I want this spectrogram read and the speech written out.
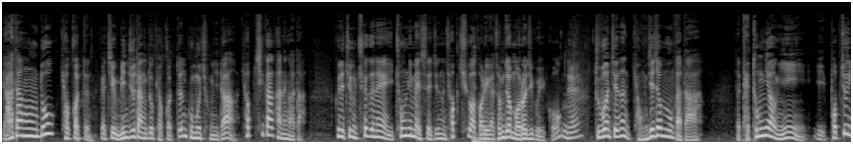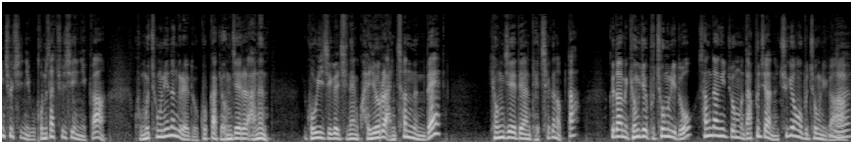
야당도 겪었던, 그러니까 지금 민주당도 겪었던 국무총리라 협치가 가능하다. 근데 지금 최근에 이 총리 메시지는 협치와 거리가 점점 멀어지고 있고 네. 두 번째는 경제 전문가다. 대통령이 이 법조인 출신이고 검사 출신이니까 국무총리는 그래도 국가 경제를 아는 고위직을 지낸 관료를 앉혔는데 경제에 대한 대책은 없다? 그 다음에 경제부총리도 상당히 좀 나쁘지 않은 추경호 부총리가 네.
